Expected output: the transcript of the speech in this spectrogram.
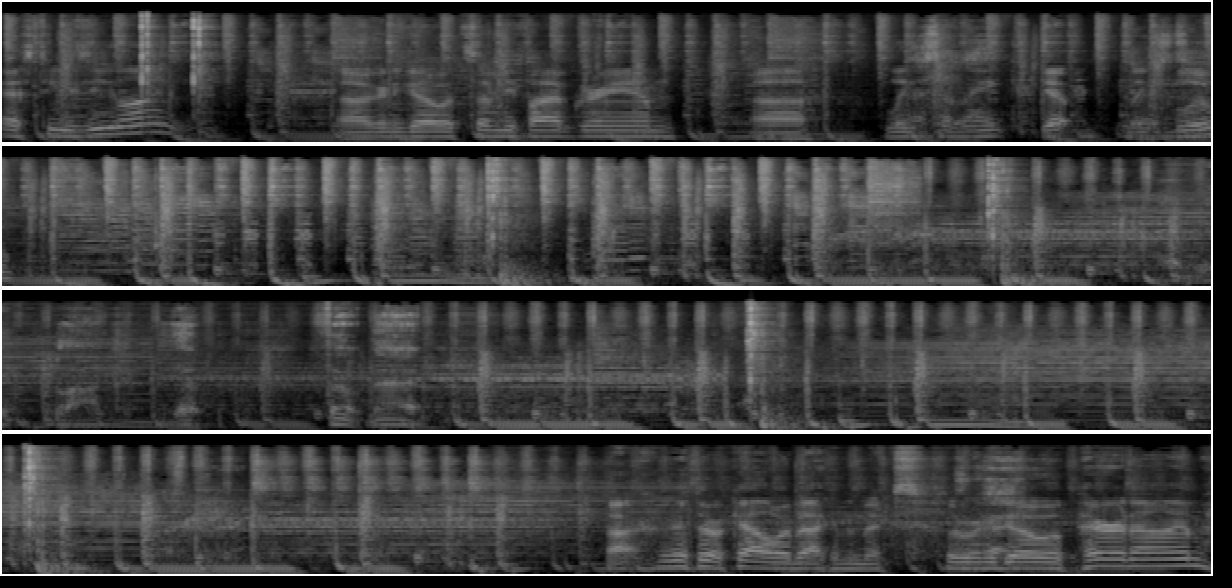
STZ line. Uh, we're going to go with 75 gram uh, LIN-Q. That's a LIN-Q. Yep, LIN-Q blue. Block. Yep. Felt that. All right, we're gonna throw a Callaway back in the mix. So we're gonna go with Paradigm.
